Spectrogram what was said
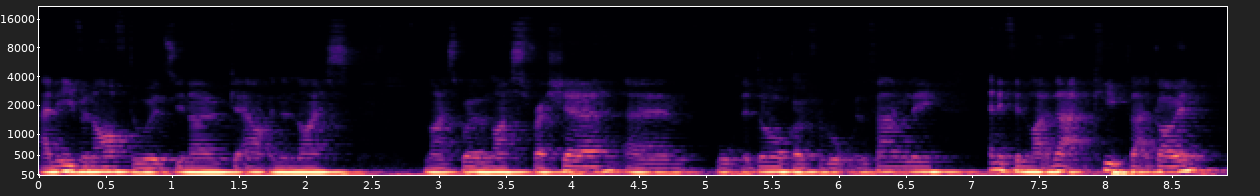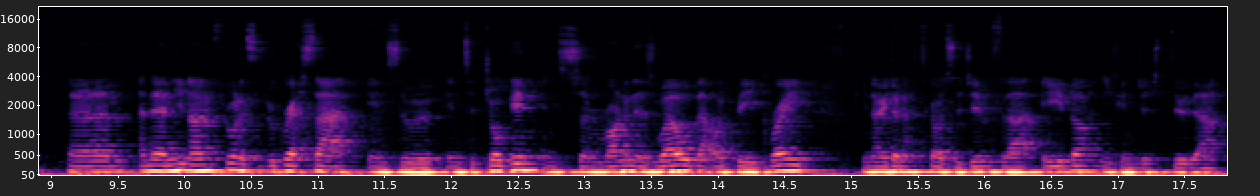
and even afterwards, you know, get out in the nice nice weather, nice fresh air, and walk the dog, go for a walk with the family, anything like that. Keep that going. Um, and then you know if you wanted to progress that into into jogging, into some running as well, that would be great. You know you don't have to go to the gym for that either. You can just do that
